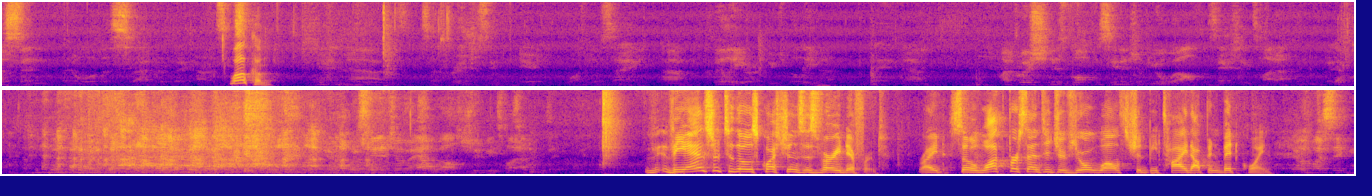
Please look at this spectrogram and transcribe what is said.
in, in all of this uh, cryptocurrency. Welcome. And uh, so it's very interesting to hear what you're saying. Um, clearly, you're a huge believer. And um, my question is, what percentage of your wealth is actually tied up in Bitcoin? what percentage of our wealth should be tied up in Bitcoin? The- The answer to those questions is very different, right? So what percentage of your wealth should be tied up in Bitcoin? That was my second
